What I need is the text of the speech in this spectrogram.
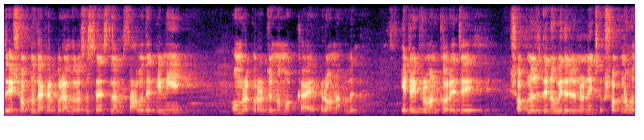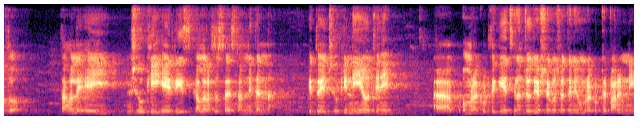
তো এই স্বপ্ন দেখার পরে আল্লাহ রাসুল্লাহ ইসলাম সাহাবাদেরকে নিয়ে ওমরা করার জন্য মক্কায় রওনা হলেন। এটাই প্রমাণ করে যে স্বপ্ন যদি নবীদের জন্য নিছক স্বপ্ন হতো, তাহলে এই ঝুঁকি, এই রিস্ক আল্লাহ রাসুল্লাহ ইসলাম নিতেন না। কিন্তু এই ঝুঁকি নিয়েও তিনি ওমরা করতে গিয়েছিলেন। যদিও সে বছর তিনি ওমরা করতে পারেননি,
